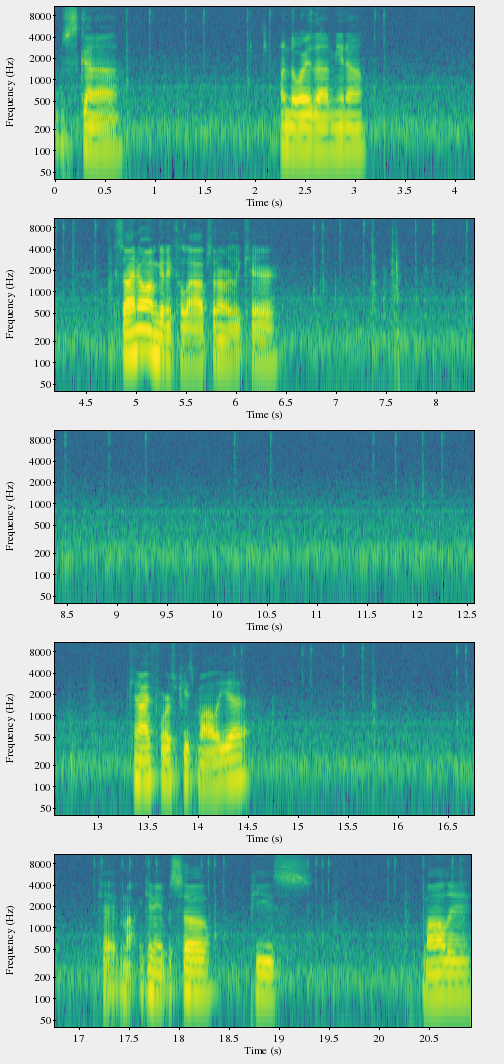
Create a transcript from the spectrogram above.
I'm just gonna annoy them, you know? Because I know I'm going to collapse. I don't really care. Can I force peace Mali yet? Okay, Guinea-Bissau, peace, Mali,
